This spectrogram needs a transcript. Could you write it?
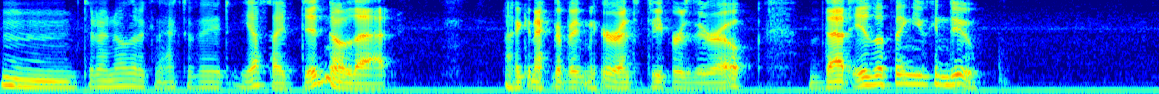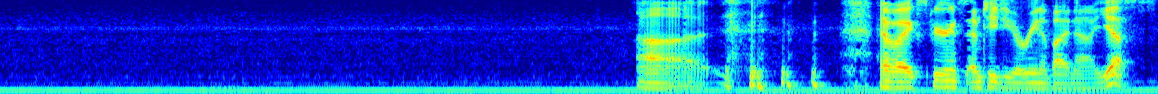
Hmm, did I know that I can activate? Yes, I did know that. I can activate Mirror Entity for zero. That is a thing you can do. Uh, have I experienced MTG Arena by now? Yes.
